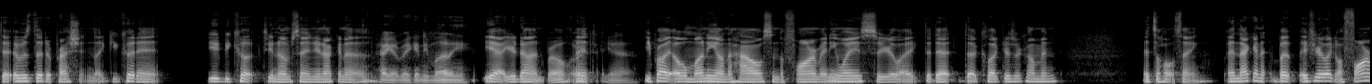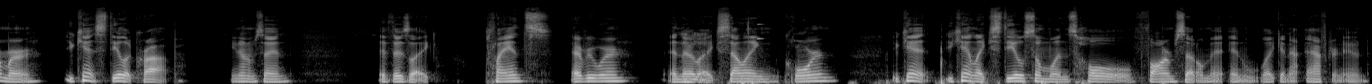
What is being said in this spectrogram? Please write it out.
it was the depression. Like you couldn't, you'd be cooked. You know what I'm saying? You're not gonna. How you gonna make any money? Yeah, you're done, bro. Or- And yeah. you probably owe money on the house and the farm anyways, so you're like the debt the collectors are coming. It's a whole thing. And that can but if you're like a farmer, you can't steal a crop. You know what I'm saying? If there's like plants everywhere and they're Mhm. like selling corn, you can't you can't like steal someone's whole farm settlement in like an a- afternoon.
